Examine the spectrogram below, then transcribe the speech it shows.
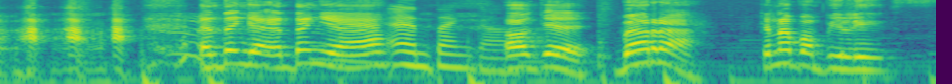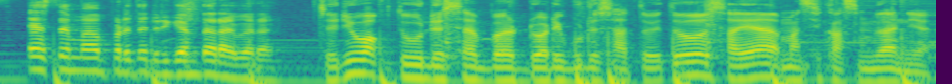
enteng nggak enteng ya Enteng kak. oke Bara kenapa pilih SMA Pradita Dirgantara Bara Jadi waktu Desember 2021 itu saya masih kelas 9 ya.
